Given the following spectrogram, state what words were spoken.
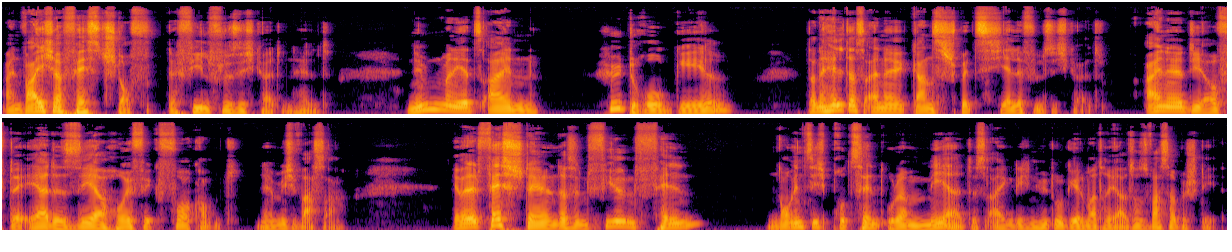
Ein weicher Feststoff, der viel Flüssigkeit enthält. Nimmt man jetzt ein Hydrogel, dann erhält das eine ganz spezielle Flüssigkeit. Eine, die auf der Erde sehr häufig vorkommt, nämlich Wasser. Ihr werdet feststellen, dass in vielen Fällen 90% oder mehr des eigentlichen Hydrogelmaterials aus Wasser besteht.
